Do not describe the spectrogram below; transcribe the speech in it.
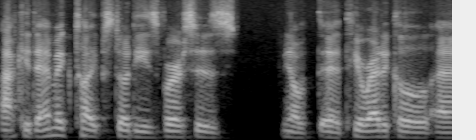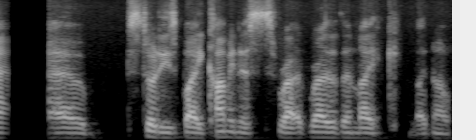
academic type studies versus you know the theoretical uh, uh, studies by communists ra- rather than like I don't know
